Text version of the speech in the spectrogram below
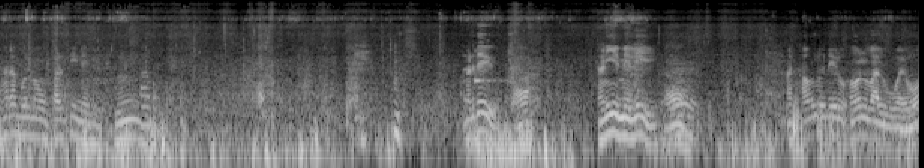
મારા બોલમાં હું ફરતી નહીં. હરદેવ ધણીએ મેલી અને હવનું દેરું હવન વાલું હોય હો.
